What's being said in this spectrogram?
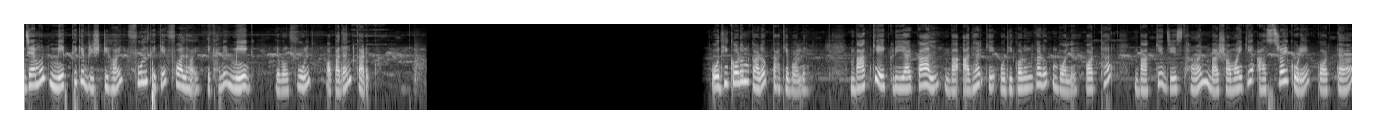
যেমন মেঘ থেকে বৃষ্টি হয়, ফুল থেকে ফল হয়। এখানে মেঘ এবং ফুল অপাদানকারক। অধিকরণ কারক কাকে বলে? বাক্যে ক্রিয়ার কাল বা আধারকে অধিকরণ কারক বলে। অর্থাৎ বাক্যে যে স্থান বা সময়কে আশ্রয় করে কর্তা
